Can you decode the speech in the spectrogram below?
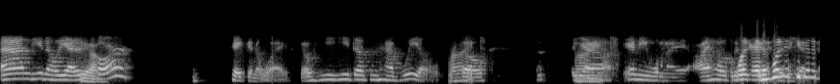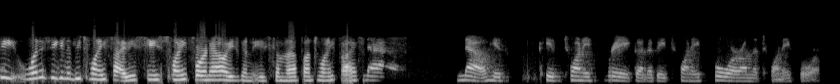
And you know, he had his Yeah. car taken away, so he he doesn't have wheels. Right. So yeah. Right. Anyway, I hope. when, and when is he going to be? When is he going to be 25? He's he's 24 now. He's going to he's coming up on 25. No, no, he's he's 23, going to be 24 on the 24th.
